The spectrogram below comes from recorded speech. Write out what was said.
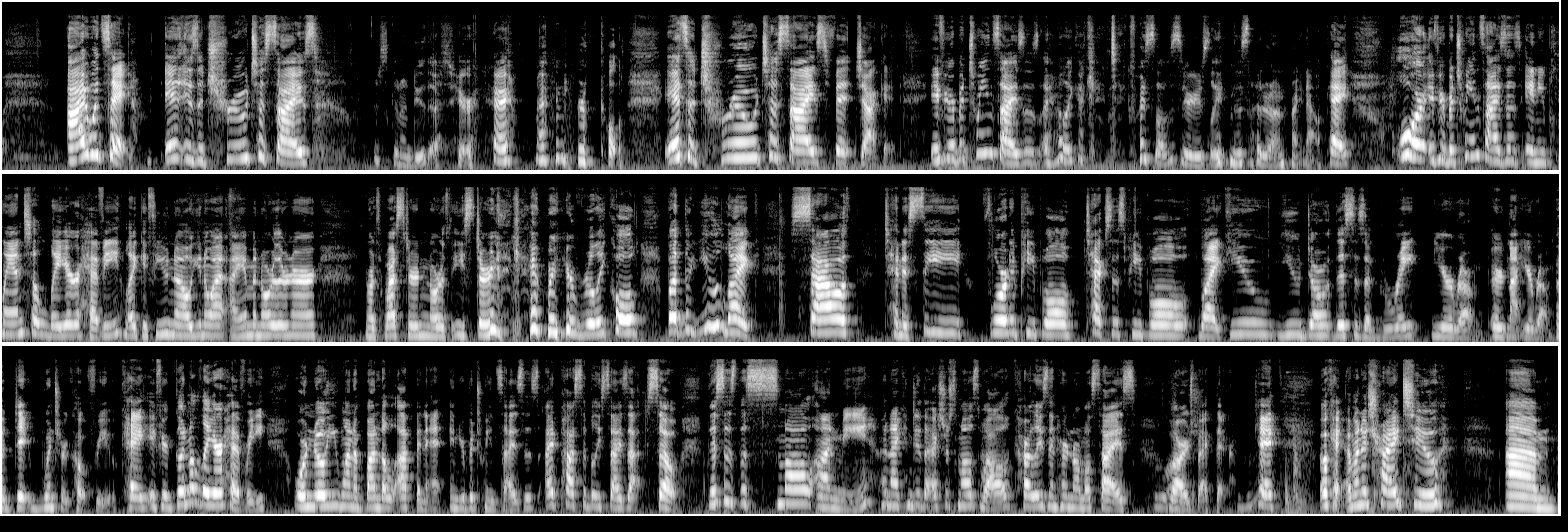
I would say it is a true to size. I'm just gonna do this here. Okay, I'm really cold. It's a true to size fit jacket. If you're between sizes, I feel like I can't take myself seriously in this head on right now. Okay. Or if you're between sizes and you plan to layer heavy, like if you know, you know what, I am a northerner, northwestern, northeastern, okay, where you're really cold, but the, you like south, Tennessee, Florida people, Texas people, like you, you don't. This is a great year round, or not year round, but day, winter coat for you. Okay, if you're gonna layer heavy or know you want to bundle up in it, and you're between sizes, I'd possibly size up. So this is the small on me, and I can do the extra small as well. Carly's in her normal size, large, large back there. Okay, okay, I'm gonna try to. Um,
